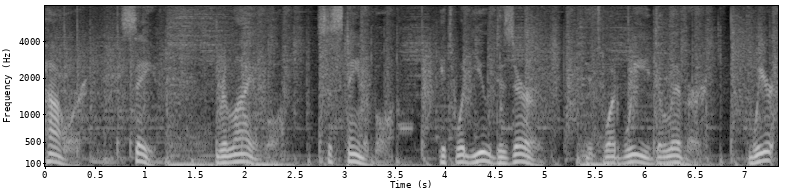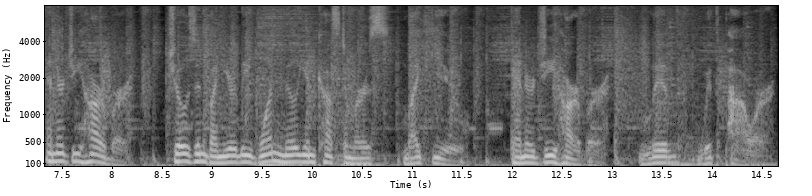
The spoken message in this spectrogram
Power. Safe. Reliable. Sustainable. It's what you deserve. It's what we deliver. We're Energy Harbor, chosen by nearly 1 million customers like you. Energy Harbor. Live with power.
